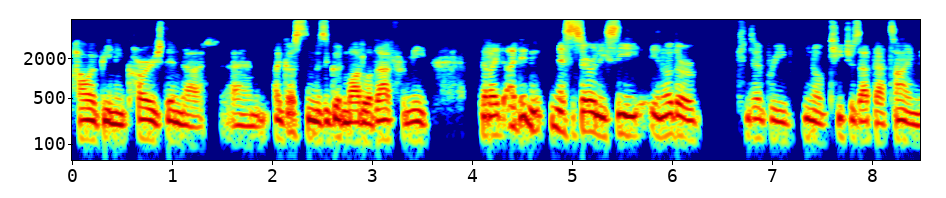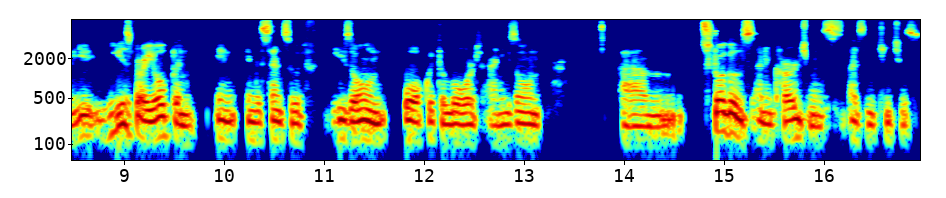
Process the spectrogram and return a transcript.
how I've been encouraged in that. And Augustine was a good model of that for me that I, I didn't necessarily see in other contemporary, you know, teachers at that time. He, he is very open in, in the sense of his own walk with the Lord and his own um, struggles and encouragements as he teaches.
